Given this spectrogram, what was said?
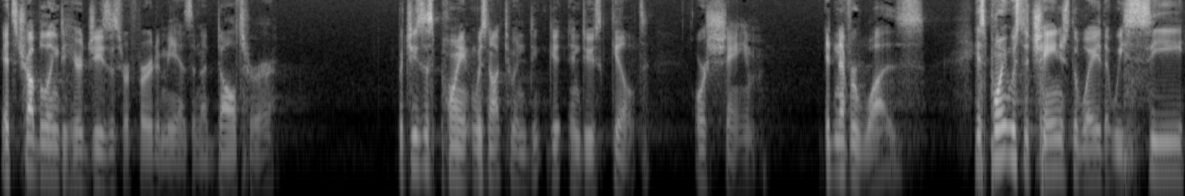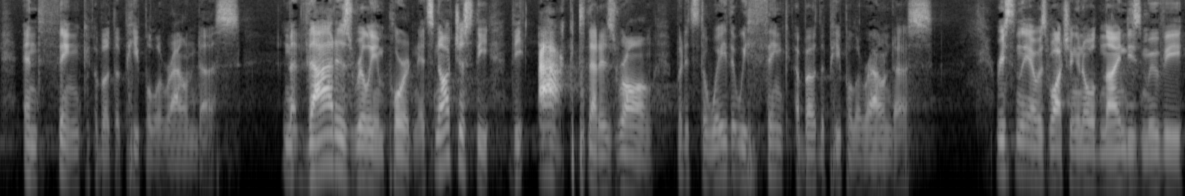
it's troubling to hear Jesus refer to me as an adulterer. But Jesus' point was not to induce guilt or shame, it never was. His point was to change the way that we see and think about the people around us. And that that is really important. It's not just the, the act that is wrong, but it's the way that we think about the people around us. Recently, I was watching an old 90s movie,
